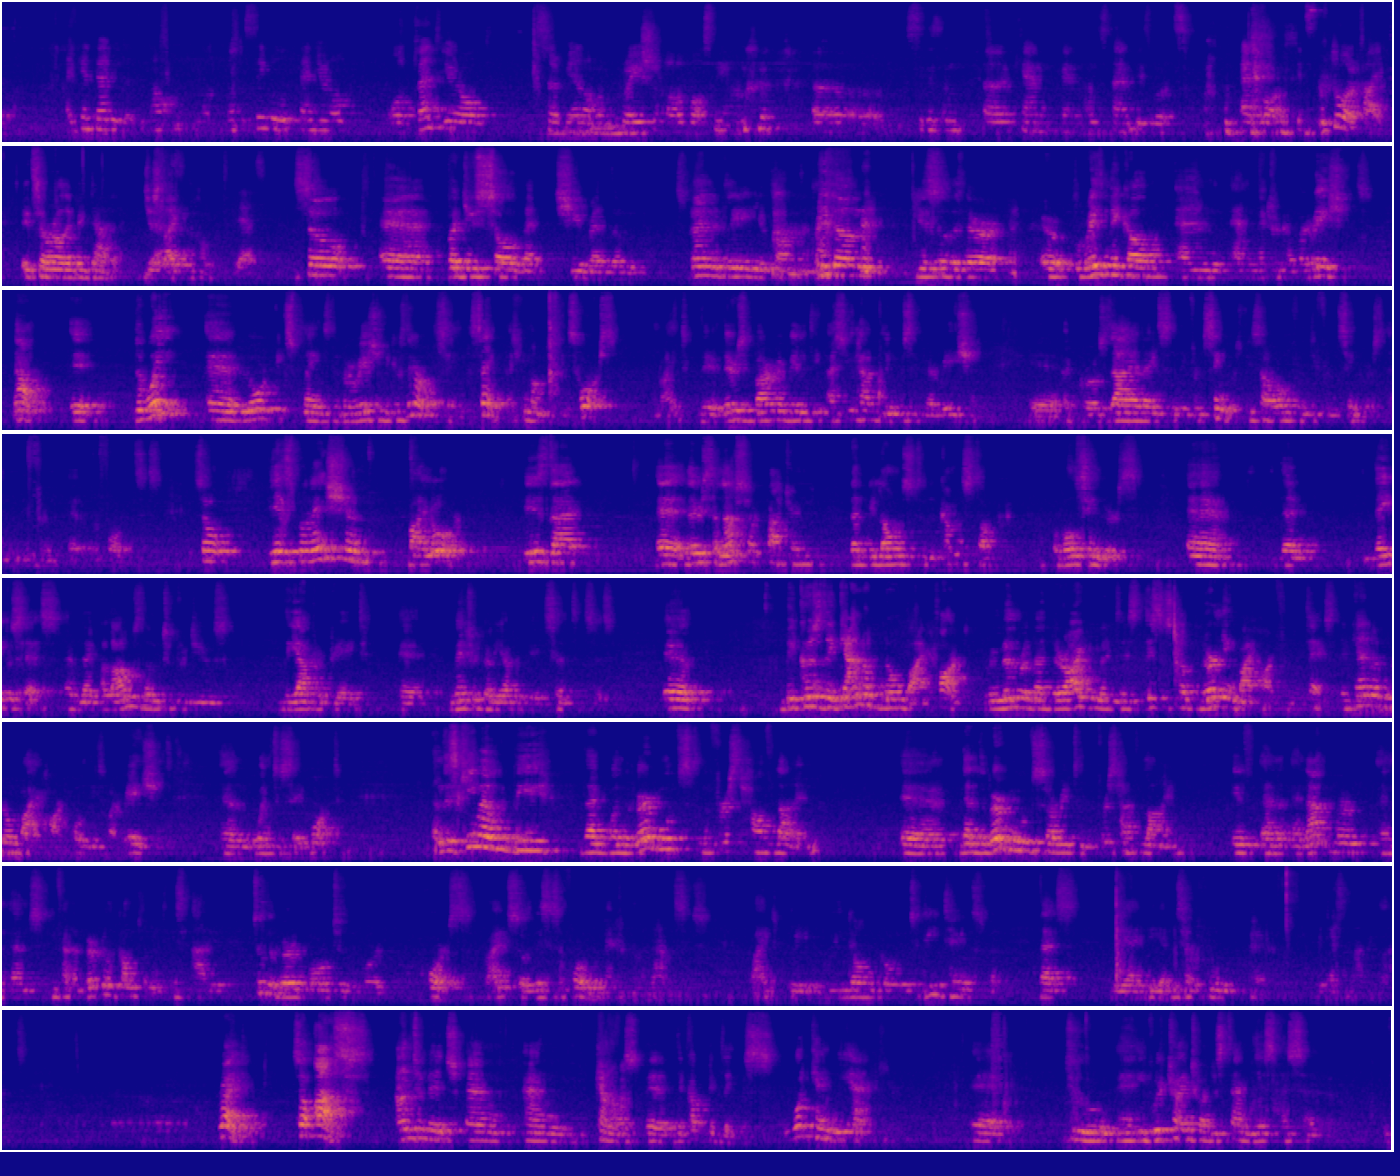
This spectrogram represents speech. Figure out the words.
eh. I can tell you that not a single 10-year-old or 20-year-old Serbian or Croatian or Bosnian uh, citizen uh, can can understand these words anymore. it's too archaic. It's a really big dialect, just Yes. like in home. Yes. So, uh, but you saw that she read them splendidly, you caught the rhythm, you saw that there are rhythmical and, and metrical variations. Now, uh, the way uh, Lord explains the variation, because they're all saying the same, that he mounted his horse, right? There, there's variability as you have linguistic variation uh, across dialects and different singers. These are all from different singers and different uh, performances. So the explanation by Lord is that uh, there is an abstract pattern that belongs to the common stock of all singers uh, that they possess and that allows them to produce the appropriate, uh, metrically appropriate sentences. Uh, because they cannot know by heart. Remember that their argument is this is not learning by heart from the text. They cannot know by heart all these variations and when to say what. And the schema would be that when the verb moves to the first half line, uh, then the verb moves, sorry, to the first half line if an, an adverb and, and if an adverbial complement is added to the verb or to the word horse, right? So this is a form of metrical analysis, right? We, we don't go into details, but that's the idea. These are full uh, idiosyllabic lines. Right, so us, Antović and, and Cánovas, uh, the cognitive linguists, what can we add here? Uh, to, uh, if we're trying to understand this as a,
